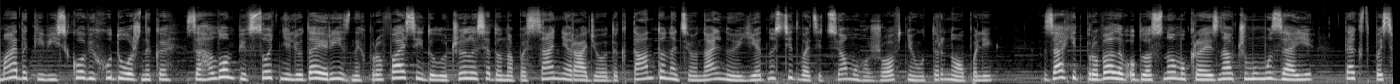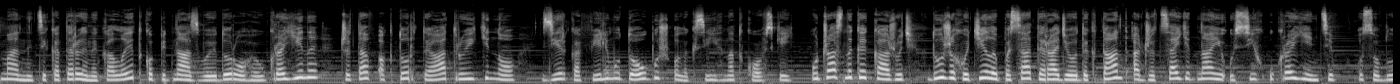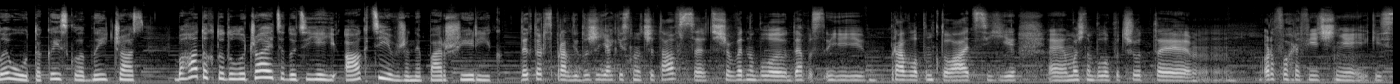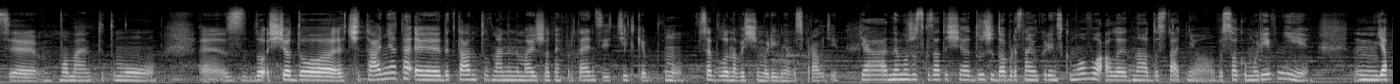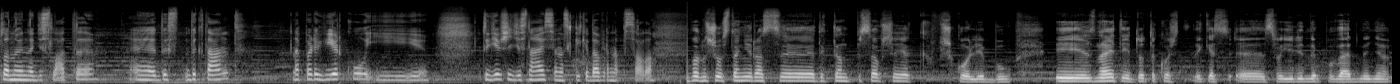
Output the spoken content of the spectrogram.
Медики, військові, художники. Загалом півсотні людей різних професій долучилися до написання радіодиктанту національної єдності 27 жовтня у Тернополі. Захід провели в обласному краєзнавчому музеї. Текст письменниці Катерини Калитко під назвою Дороги України читав актор театру і кіно, зірка фільму Довбуш Олексій Гнатковський. Учасники кажуть, дуже хотіли писати радіодиктант, адже це єднає усіх українців, особливо у такий складний час. Багато хто долучається до цієї акції вже не перший рік. Диктор справді дуже якісно читав все, щоб видно було, де і правила пунктуації, е, можна було почути орфографічні якісь е, моменти. Тому е, щодо читання та диктанту в мене немає жодних претензій, тільки ну, все було на вищому рівні насправді. Я не можу сказати, що я дуже добре знаю українську мову, але на достатньо високому рівні я планую надіслати диктант. На перевірку, і тоді вже дізнаюся, наскільки добре написала. Напевно, що останній раз е, диктант писав ще як в школі був. І знаєте, і то також якесь е, своєрідне повернення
